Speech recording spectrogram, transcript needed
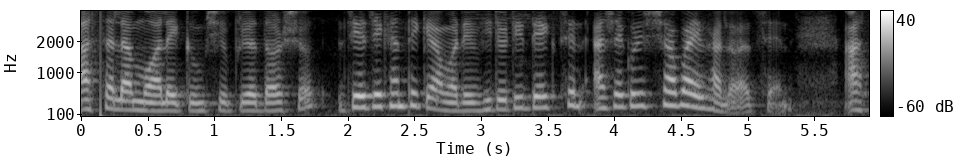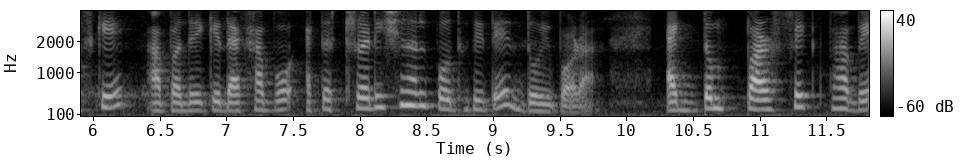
আসসালামু আলাইকুম, সুপ্রিয় দর্শক। যে যেখান থেকে আমার এই ভিডিওটি দেখছেন, আশা করি সবাই ভালো আছেন। আজকে আপনাদেরকে দেখাবো একটা ট্র্যাডিশনাল পদ্ধতিতে দই বড়া। একদম পারফেক্টভাবে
